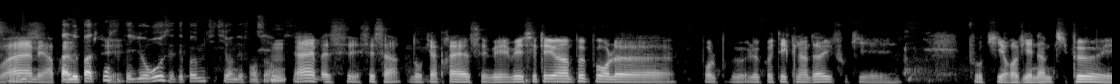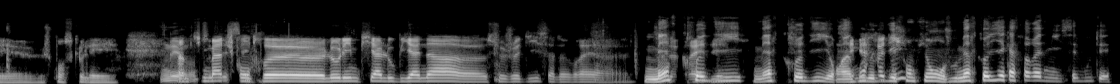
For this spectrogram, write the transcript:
Ouais, mais après. le patron, c'était Yoro, c'était pas Mtiti en défense. Hein. Ouais, bah, c'est ça. Donc après, c'est mais c'était un peu pour le pour le, côté clin d'œil, il faut qu'il faut qu'il revienne un petit peu et euh, je pense que les un petit match contre euh, l'Olympia Ljubljana euh, ce jeudi, ça devrait mercredi, mercredi, il y aura un bout de des champions, on joue mercredi à 4h30, c'est le goûter.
